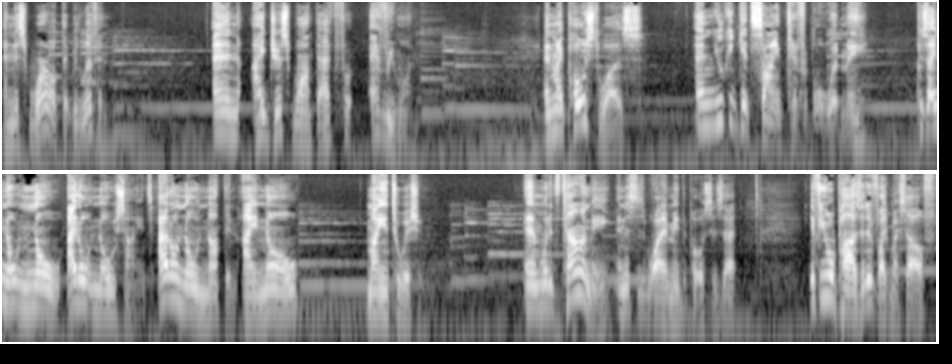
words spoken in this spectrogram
and this world that we live in. And I just want that for everyone. And my post was, and you can get scientifical with me, because I don't know, I don't know science. I don't know nothing. I know my intuition. And what it's telling me, and this is why I made the post, is that if you were positive, like myself,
